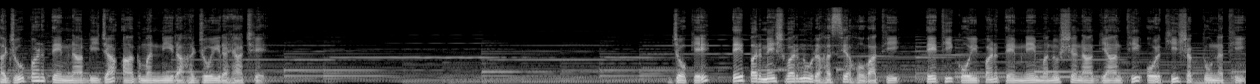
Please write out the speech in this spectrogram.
હજુ પણ તેમના બીજા આગમનની રાહ જોઈ રહ્યા છે. જો કે, તે પરમેશ્વરનું રહસ્ય હોવાથી, તેથી કોઈ પણ તેમને મનુષ્યના જ્ઞાનથી ઓળખી શકતું નથી.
